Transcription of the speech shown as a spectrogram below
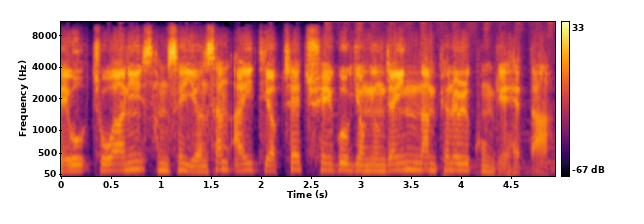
배우 조안이 3세 연상 IT 업체 최고 경영자인 남편을 공개했다.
